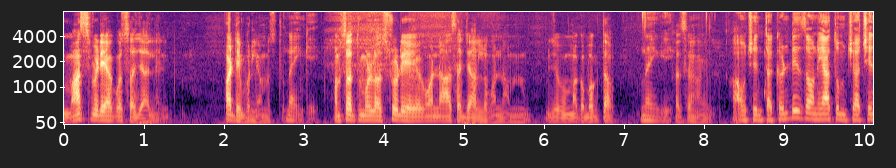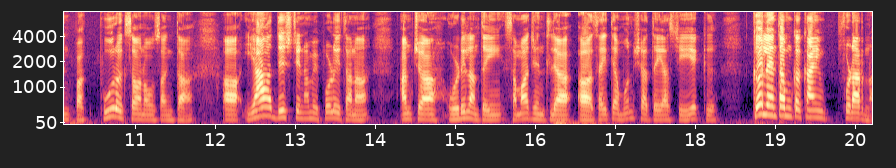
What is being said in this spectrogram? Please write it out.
मास मिडियाक वचो जाल्लें फाटीं पडल्या मस्त. आमचोच म्हणलो स्टुडियो कोण आसा जाल्लो कोण म्हणजे म्हाका भोगता असं हांव चिंता खंडीत जावन ह्या तुमच्या चिंतपाक पूरक जावन हांव सांगता ह्या दृश्टीन आमी पळयतना आमच्या वडिलांतय समाजांतल्या अ, जायत्या मनशांतय अशी एक कलेंत आमकां कांय फुडार ना.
